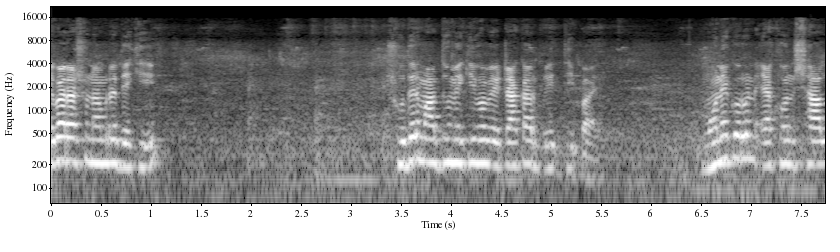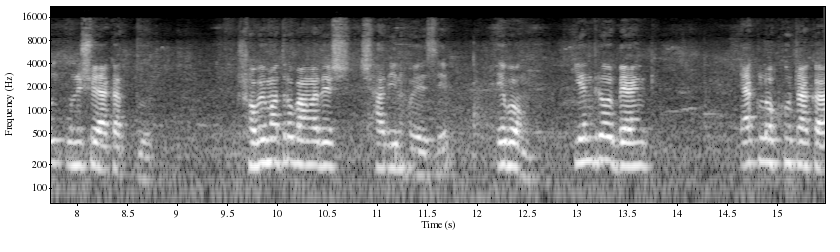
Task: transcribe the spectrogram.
এবার আসুন আমরা দেখি সুদের মাধ্যমে কীভাবে টাকার বৃদ্ধি পায়। মনে করুন এখন সাল উনিশশো একাত্তর। সবেমাত্র বাংলাদেশ স্বাধীন হয়েছে। এবং কেন্দ্রীয় ব্যাংক এক লক্ষ টাকা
